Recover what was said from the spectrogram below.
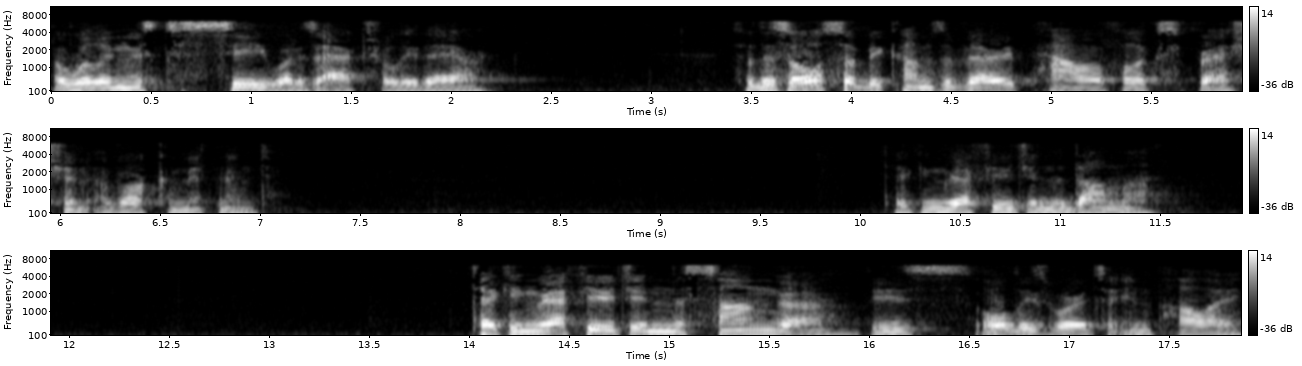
a willingness to see what is actually there. So this also becomes a very powerful expression of our commitment. Taking refuge in the Dhamma. Taking refuge in the Sangha, these, all these words are in Pali.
